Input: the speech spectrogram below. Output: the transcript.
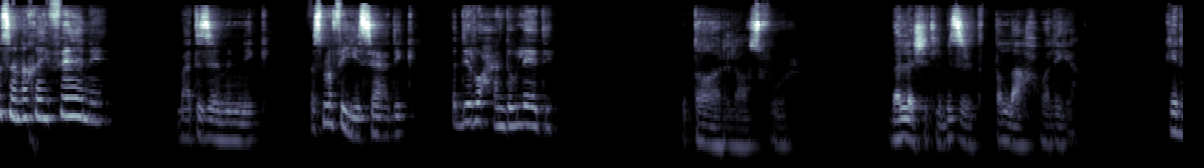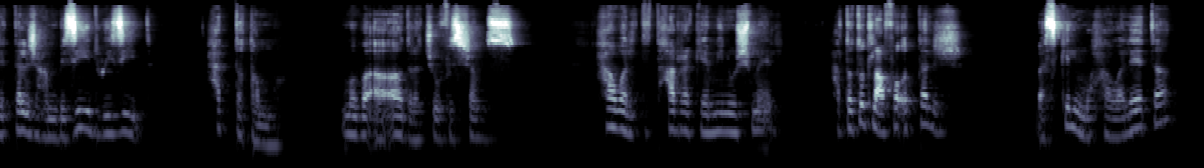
بس أنا خايفانة بعتذر منك. بس ما فيي ساعدك بدي روح عند ولادي. وطار العصفور. بلشت البذرة تطلع حواليها. كان التلج عم بيزيد ويزيد. حتى طمى وما بقى قادرة تشوف الشمس. حاولت تتحرك يمين وشمال. حتى تطلع فوق التلج. بس كل محاولاتها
